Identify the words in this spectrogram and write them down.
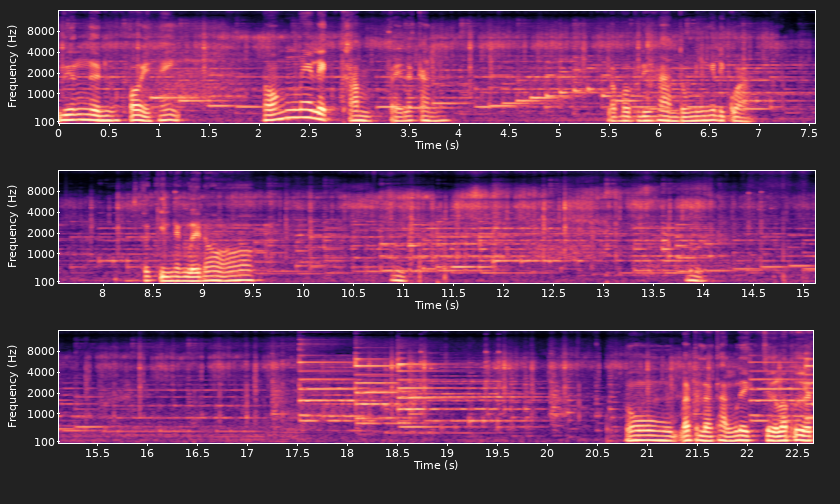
เรื่องเงินปล่อยให้น้องแม่เหล็กทำไปแล้วกัน เรามาบริหารตรงนี้กันดีกว่า ก็กินยังเลยเนาะ โอ้ไม่เป็นไรถังเหล็กเจอระเบิด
